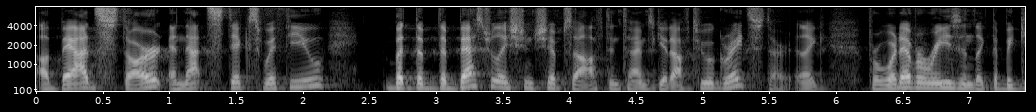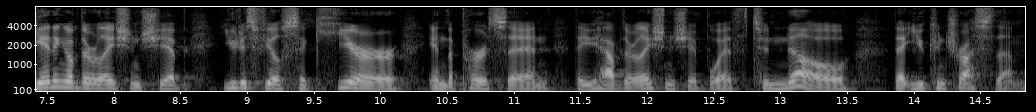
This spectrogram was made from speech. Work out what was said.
a bad start and that sticks with you but the, the best relationships oftentimes get off to a great start like for whatever reason like the beginning of the relationship you just feel secure in the person that you have the relationship with to know that you can trust them.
